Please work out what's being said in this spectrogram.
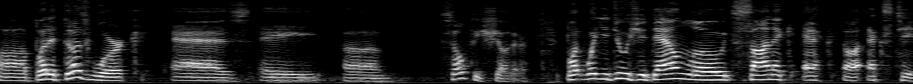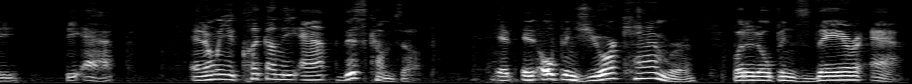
Uh, but it does work as a uh, selfie shutter. But what you do is you download Sonic X, uh, XT, the app, and then when you click on the app, this comes up. It, it opens your camera, but it opens their app.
